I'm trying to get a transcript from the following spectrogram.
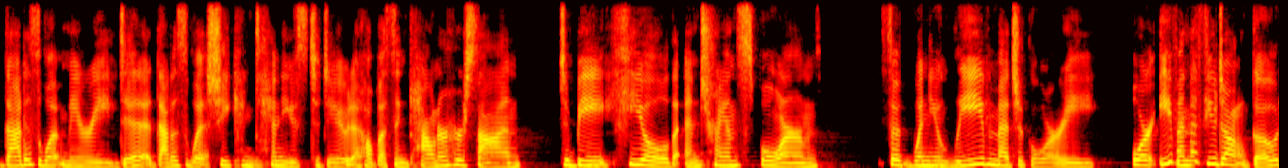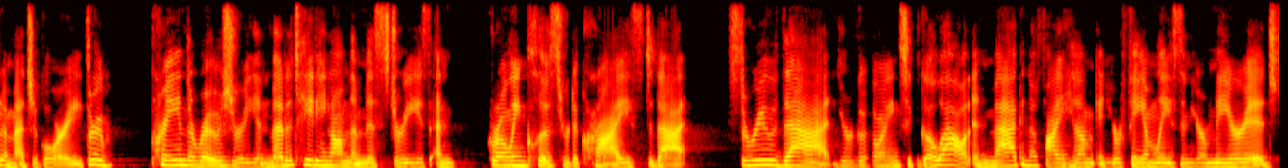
That is what Mary did. That is what she continues to do to help us encounter her son, to be healed and transformed. So when you leave Medjugorje, or even if you don't go to Medjugorje, through praying the rosary and meditating on the mysteries and growing closer to Christ, that through that, you're going to go out and magnify him in your families, in your marriage,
